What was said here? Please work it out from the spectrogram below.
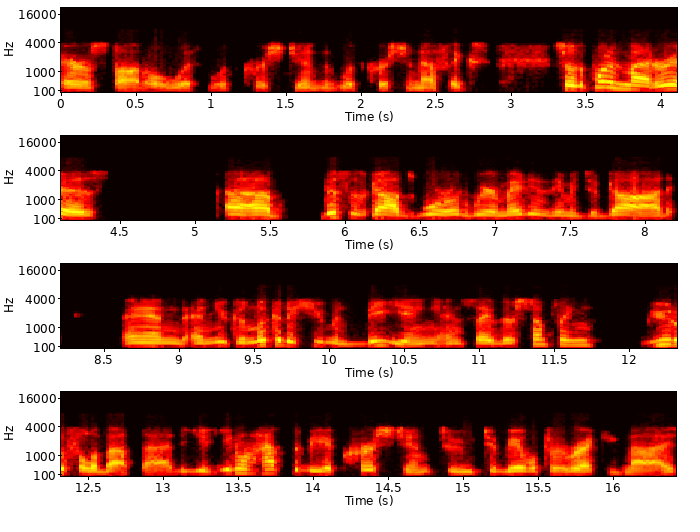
Aristotle with, with Christian with Christian ethics. So the point of the matter is, uh, this is God's world. We are made in the image of God, and and you can look at a human being and say there's something beautiful about that. You, you don't have to be a Christian to to be able to recognize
